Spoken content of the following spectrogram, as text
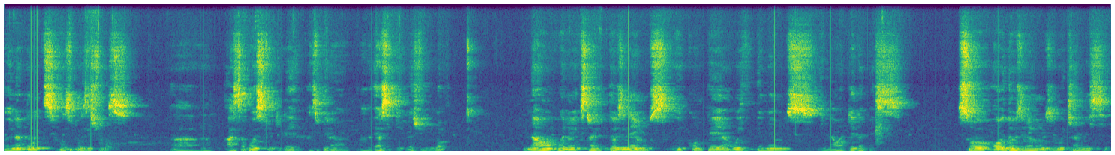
or in other words, whose positions uh, are supposed to declare as per uh, the asset declaration law. Now, when we extract those names, we compare with the names in our database. So all those names which are missing,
